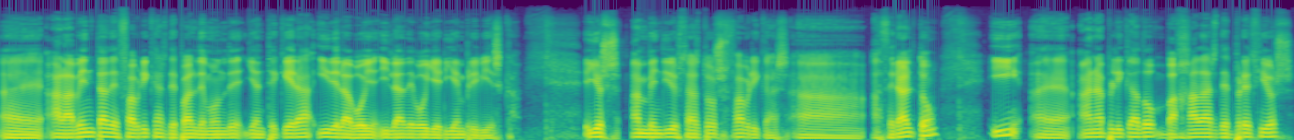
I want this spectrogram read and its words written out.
eh, a la venta de fábricas de pal de monde y antequera y, de la, y la de bollería en Briviesca. Ellos han vendido estas dos fábricas a, a Ceralto y eh, han aplicado bajadas de precios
